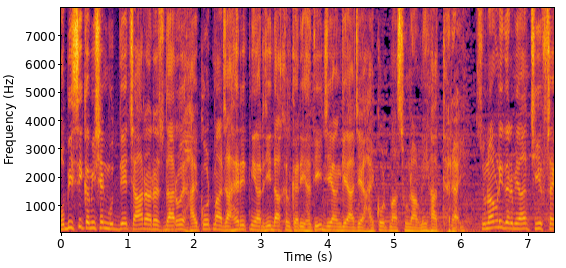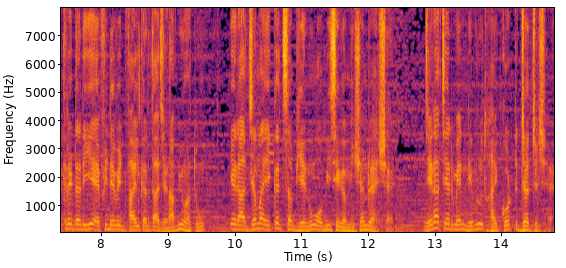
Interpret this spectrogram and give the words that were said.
ઓબીસી કમિશન મુદ્દે ચાર અરજદારોએ હાઈકોર્ટમાં જાહેરહિતની અરજી દાખલ કરી હતી, જે અંગે આજે હાઈકોર્ટમાં સુનાવણી હાથ ધરાઈ. સુનાવણી દરમિયાન ચીફ સેક્રેટરીએ એફિડેવિટ ફાઇલ કરતા જણાવ્યું હતું કે રાજ્યમાં એક જ સભ્યનું ઓબીસી કમિશન રહેશે, જેના ચેરમેન નિવૃત્ત હાઈકોર્ટ જજ છે.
